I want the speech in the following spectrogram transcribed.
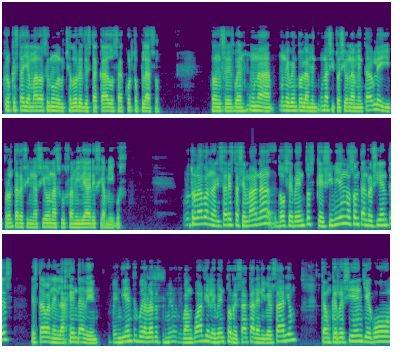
creo que está llamado a ser uno de los luchadores destacados a corto plazo. Entonces, bueno, una, un evento, una situación lamentable y pronta resignación a sus familiares y amigos. Por otro lado, analizar esta semana dos eventos que si bien no son tan recientes, estaban en la agenda de pendientes. Voy a hablarles primero de Vanguardia, el evento Resaca de aniversario, que aunque recién llegó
